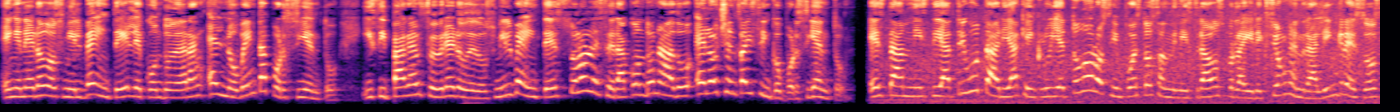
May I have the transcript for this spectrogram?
En enero de 2020, le condonarán el 90%. Y si paga en febrero de 2020, solo le será condonado el 85%. Esta amnistía tributaria, que incluye todos los impuestos administrados por la Dirección General Ingresos,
